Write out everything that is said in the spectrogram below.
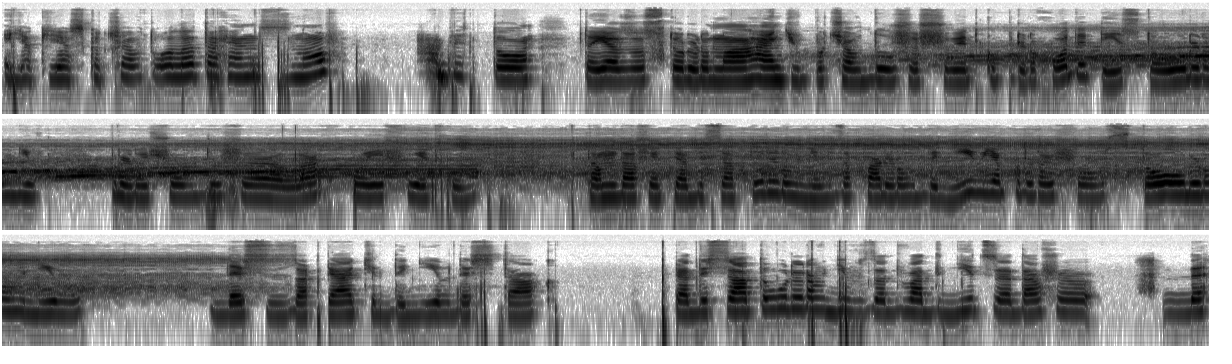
Як я скачав туалет агент знов, то то я за сторону агентів почав дуже швидко проходити і 100 уровнів пройшов дуже легко і швидко. Там навіть 50 уровнів за пару днів я пройшов 100 уровнів десь за 5 днів, десь так. 50 уровнів за 2 дні це навіть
